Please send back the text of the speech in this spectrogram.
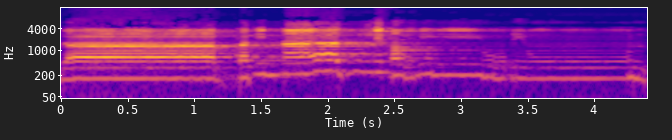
دابة. آيات لقوم يوقنون.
